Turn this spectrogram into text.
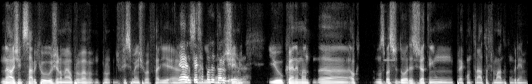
Não, a gente sabe que o Jeromel dificilmente faria. É, ele quer se aposentar no time. Grêmio, E o Kahneman, uh, nos bastidores, já tem um pré-contrato afirmado com o Grêmio.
